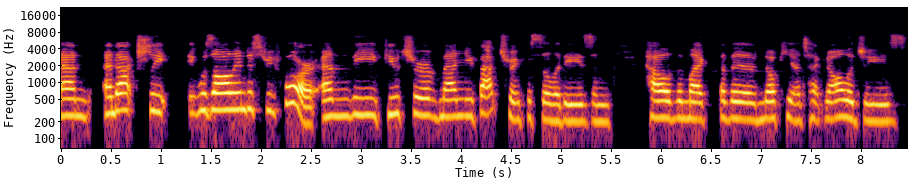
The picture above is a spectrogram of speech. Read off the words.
And, and actually, it was all Industry 4 and the future of manufacturing facilities and how the, the Nokia technologies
